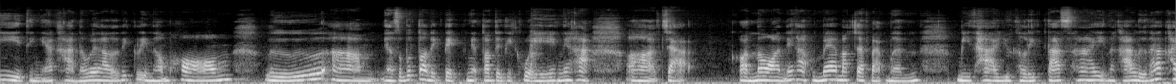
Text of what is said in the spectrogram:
ดีตอย่างเงี้ยค่ะแล้วเวลาเราได้กลิ่นหอมๆหรืออย่างสมมติตอนเด็กๆเนี่ยตอนเด็กๆครูเองเนี่ยค่ะจะ ก่อนนอนเนี่ยค่ะคุณแม่มักจะแบบเหมือนมีทายูคาลิปตัสให้นะคะ หรือถ้าใคร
